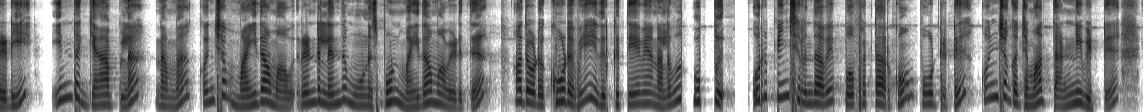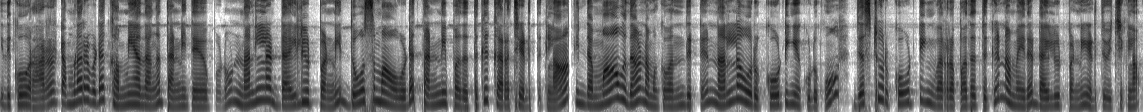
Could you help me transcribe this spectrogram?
ரெடி இந்த கேப்பில் நம்ம கொஞ்சம் மைதா மாவு ரெண்டுலேருந்து மூணு ஸ்பூன் மைதா மாவு எடுத்து அதோட கூடவே இதுக்கு தேவையான அளவு உப்பு இருந்தாவே பர்ஃபெக்டாக இருக்கும். போட்டுட்டு கொஞ்சம் கொஞ்சமாக தண்ணி விட்டு இதுக்கு ஒரு அரை டம்ளரை விட கம்மியாக தாங்க தண்ணி தேவைப்படும். நல்லா டைல்யூட் பண்ணி தோசை மாவோட தண்ணி பதத்துக்கு கரைச்சி எடுத்துக்கலாம். இந்த மாவு தான் நமக்கு வந்துட்டு நல்ல ஒரு கோட்டிங்கை கொடுக்கும். ஜஸ்ட் ஒரு கோட்டிங் வர்ற பதத்துக்கு நம்ம இதை டைல்யூட் பண்ணி எடுத்து வச்சுக்கலாம்.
